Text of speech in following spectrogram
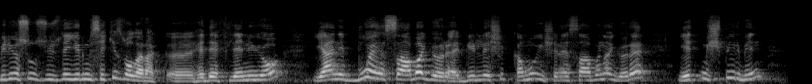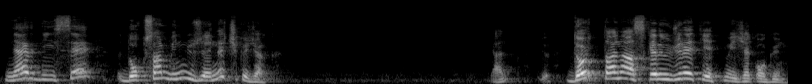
biliyorsunuz %28 olarak e, hedefleniyor. Yani bu hesaba göre Birleşik Kamu İş'in hesabına göre 71 bin neredeyse 90 binin üzerine çıkacak. Yani 4 tane asgari ücret yetmeyecek o gün.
